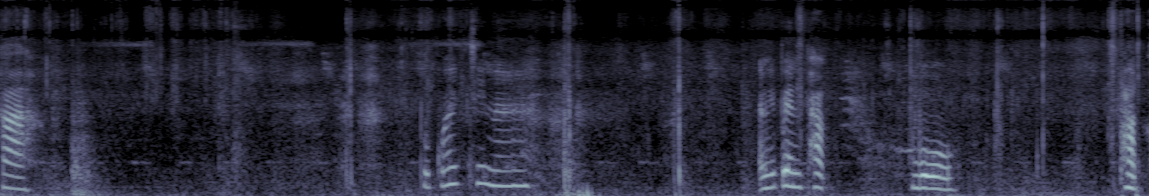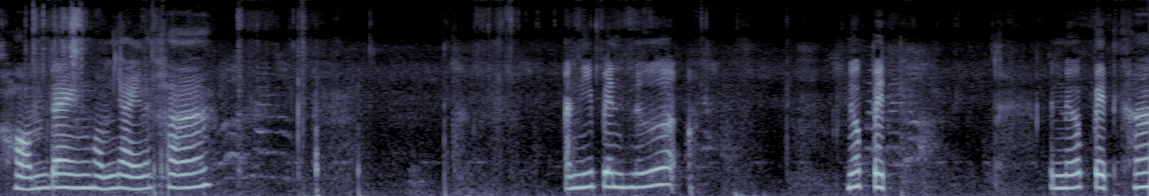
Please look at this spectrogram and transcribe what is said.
ค่ะปลูกไว้ที่นา อันนี้เป็นผักโบผักหอมแดงหอมใหญ่นะคะ อันนี้เป็นเนื้อ เนื้อเป็ด เป็นเนื้อเป็ดค่ะ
